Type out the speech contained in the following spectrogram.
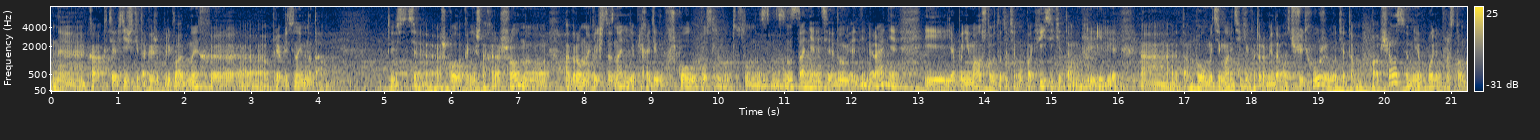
э, как теоретически, так и прикладных, э, приобретено именно там. То есть э, школа, конечно, хорошо, но огромное количество знаний я приходил в школу после вот условно занятия двумя днями ранее, и я понимал, что вот эту тему по физике там или, или а, там по математике, которая мне давалась чуть-чуть хуже, вот я там пообщался, мне в более простом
